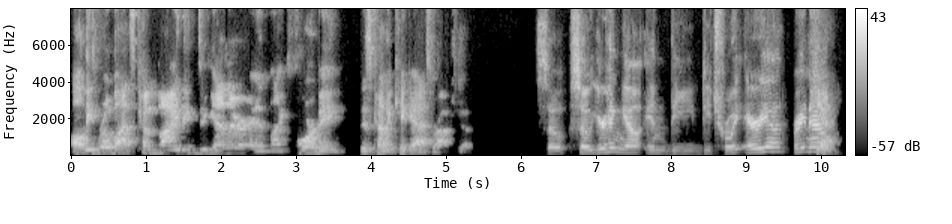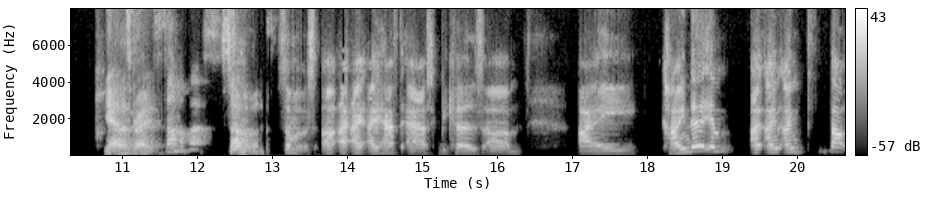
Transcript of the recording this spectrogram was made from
all these robots combining together and like forming this kind of kick-ass rock show. So, so you're hanging out in the Detroit area right now? Yeah, yeah, that's right. Some of us. Some of us. Some of us. Uh, I, I, I have to ask because um, I kind of am. I, I, I'm about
